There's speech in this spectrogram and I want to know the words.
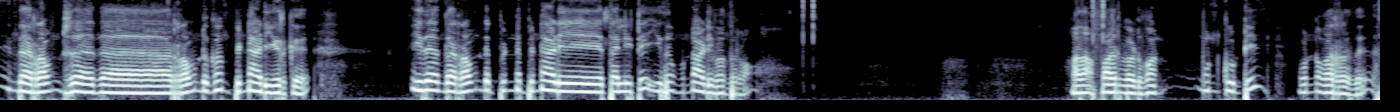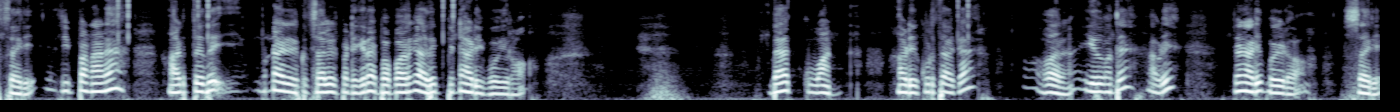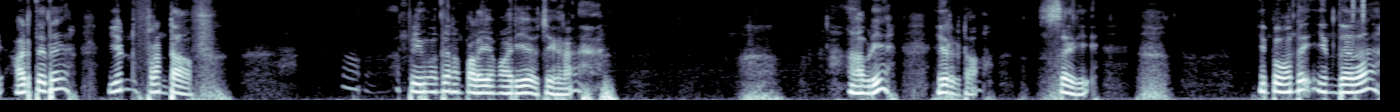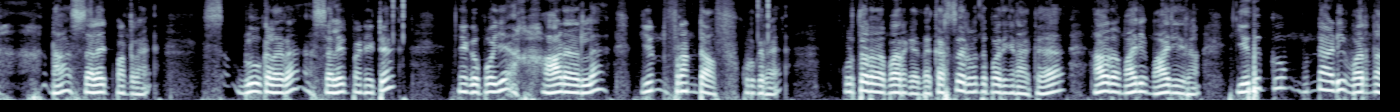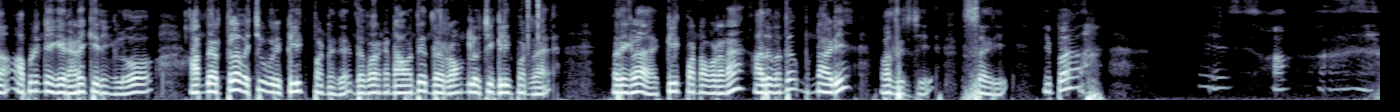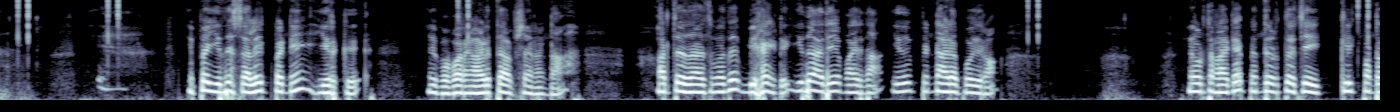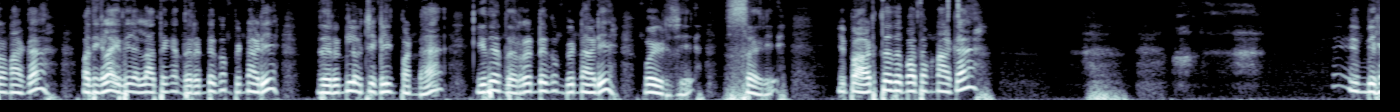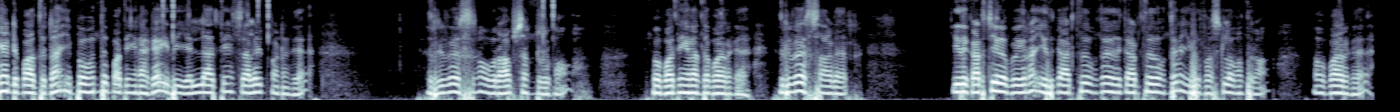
இந்த ரவுண்ட்ஸ் இந்த ரவுண்டுக்கும் பின்னாடி இருக்குது இது அந்த ரவுண்டு பின்ன பின்னாடி தள்ளிட்டு இது முன்னாடி வந்துடும் அதான் ஃபார்வேர்டு ஒன் முன்கூட்டி ஒன்று வர்றது. சரி. இப்போ நான் அடுத்தது முன்னாடி இருக்க செலக்ட் பண்ணிக்கிறேன். இப்போ பாருங்கள் அது பின்னாடி போயிடும் பேக் ஒன் அப்படி கொடுத்தாக்க வரும். இது வந்து அப்படி பின்னாடி போயிடும். சரி. அடுத்தது இன் ஃப்ரண்ட் ஆஃப் இப்போ இது வந்து நான் பழைய மாதிரியே வச்சுக்கிறேன். அப்படி இருக்கட்டும். சரி. இப்போ வந்து இந்த இதை நான் செலக்ட் பண்ணுறேன் ப்ளூ கலரை செலக்ட் பண்ணிவிட்டு இங்கே போய் ஆர்டரில் இன் ஃப்ரண்ட் ஆஃப் கொடுக்குறேன். கொடுத்துறத பாருங்கள் இந்த கர்சர் வந்து பார்த்தீங்கன்னாக்க அவரை மாதிரி மாறிடுறான் எதுக்கும் முன்னாடி வரணும் அப்படின்னு நீங்கள் நினைக்கிறீங்களோ அந்த இடத்துல வச்சு ஒரு கிளிக் பண்ணுங்கள் இந்த பாருங்கள் நான் வந்து இந்த ரவுண்டில் வச்சு கிளிக் பண்ணுறேன் பார்த்தீங்களா கிளிக் பண்ண உடனே அது வந்து முன்னாடி வந்துருச்சு. சரி. இப்போ? இப்போ இது செலக்ட் பண்ணி இருக்குது இப்போ பாருங்கள் அடுத்த ஆப்ஷன் என்ன அடுத்தது வந்து பிஹைண்டு இது அதே மாதிரி தான் இது பின்னாடி போயிடும் ஒருத்தனாக்க இப்போ இந்த இடத்த வச்சு கிளிக் பண்ணுறனாக்க பார்த்தீங்களா இது எல்லாத்துக்கும் இந்த ரெட்டுக்கும் பின்னாடி இந்த ரெட்டில் வச்சு கிளிக் பண்ணேன் இது இந்த ரெட்டுக்கும் பின்னாடி போயிடுச்சு. சரி. இப்போ அடுத்தது பார்த்தோம்னாக்கா பிஹைண்டு பார்த்துட்டேன் இப்போ வந்து பார்த்தீங்கன்னாக்கா இது எல்லாத்தையும் செலக்ட் பண்ணுங்கள் ரிவர்ஸ்னு ஒரு ஆப்ஷன் இருக்கும். இப்போ பார்த்தீங்கன்னா இந்த பாருங்கள் ரிவர்ஸ் ஆர்டர் இது கடைசியில் போயிடும் இதுக்கு அடுத்தது வந்து இதுக்கு அடுத்தது வந்து இது ஃபஸ்ட்டில் வந்துடும் பாருங்கள்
